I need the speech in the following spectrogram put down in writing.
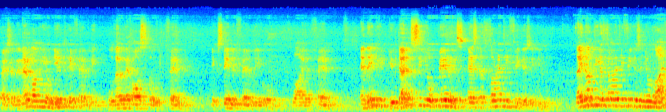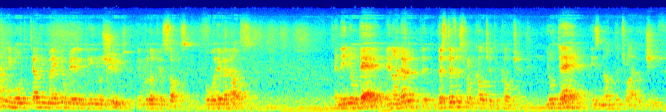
Okay, so they're no longer your nuclear family, although they are still family, extended family or wider family. And then you, you don't see your parents as authority figures anymore. They're not the authority figures in your life anymore to tell you make your bed and clean your shoes and put up your socks or whatever else. And then your dad, and I know that this differs from culture to culture. Your dad is not the tribal chief.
